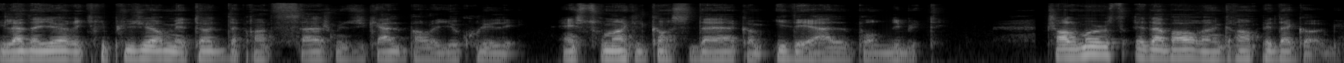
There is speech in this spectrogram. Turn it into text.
Il a d'ailleurs écrit plusieurs méthodes d'apprentissage musical par le ukulélé, instrument qu'il considère comme idéal pour débuter. Chalmers est d'abord un grand pédagogue.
